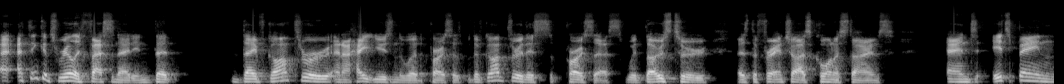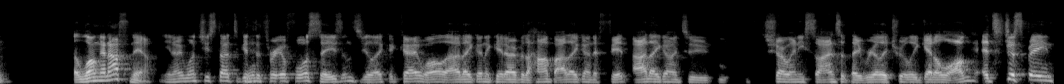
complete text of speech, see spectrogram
I think it's really fascinating that they've gone through, and I hate using the word process, but they've gone through this process with those two as the franchise cornerstones, and it's been long enough now. You know, once you start to get yeah. to three or four seasons, you're like, okay, well, are they going to get over the hump? Are they going to fit? Are they going to show any signs that they really truly get along. It's just been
